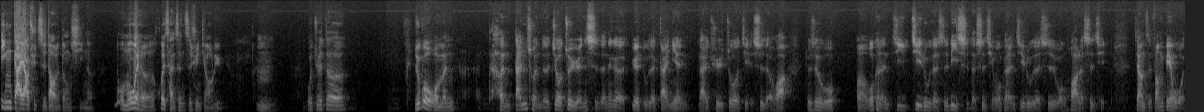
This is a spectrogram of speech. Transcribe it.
应该要去知道的东西呢？我们为何会产生资讯焦虑？嗯我觉得，如果我们很单纯的就最原始的那个阅读的概念来去做解释的话，就是我呃，我可能记记录的是历史的事情，我可能记录的是文化的事情，这样子方便我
